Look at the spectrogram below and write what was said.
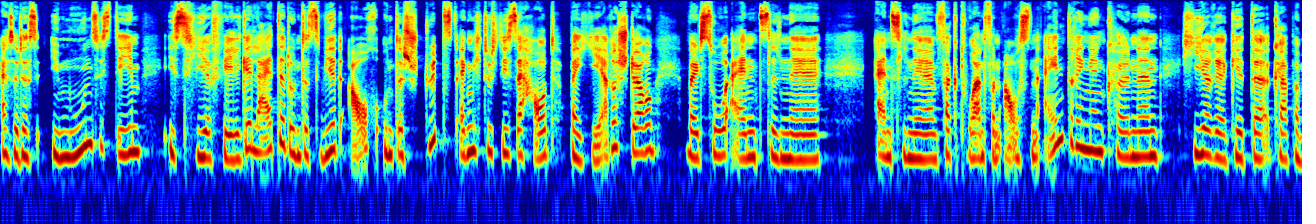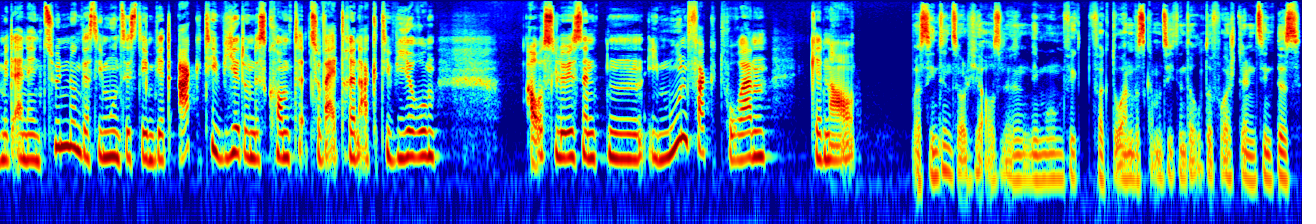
Also das Immunsystem ist hier fehlgeleitet und das wird auch unterstützt eigentlich durch diese Hautbarrierestörung, weil so einzelne einzelne Faktoren von außen eindringen können. Hier reagiert der Körper mit einer Entzündung, das Immunsystem wird aktiviert und es kommt zur weiteren Aktivierung auslösenden Immunfaktoren. Genau. Was sind denn solche auslösenden Immunfaktoren? Was kann man sich denn darunter vorstellen? Sind das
